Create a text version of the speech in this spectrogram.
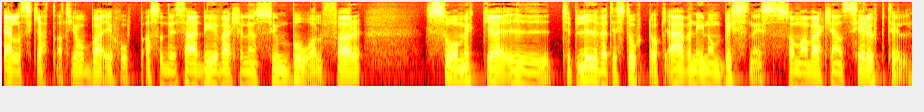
älskat att jobba ihop. Alltså det är, så här, det är verkligen en symbol för så mycket i typ livet i stort och även inom business som man verkligen ser upp till.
